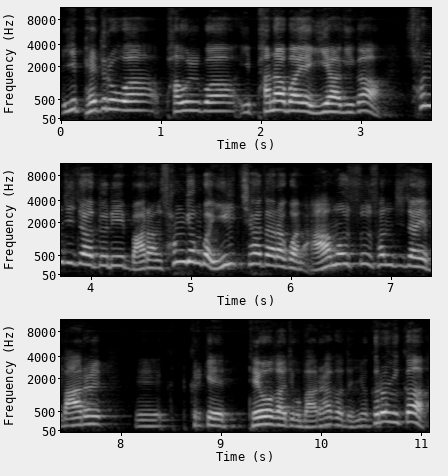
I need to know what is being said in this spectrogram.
이 베드로와 바울과 이 바나바의 이야기가 선지자들이 말한 성경과 일치하다라고 한 아모스 선지자의 말을 그렇게 되어가지고 말을 하거든요. 그러니까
